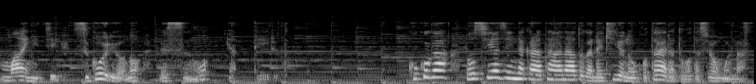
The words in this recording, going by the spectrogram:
毎日すごい量のレッスンをやっていると。ここがロシア人だからターンアウトができるの答えだと私は思います。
